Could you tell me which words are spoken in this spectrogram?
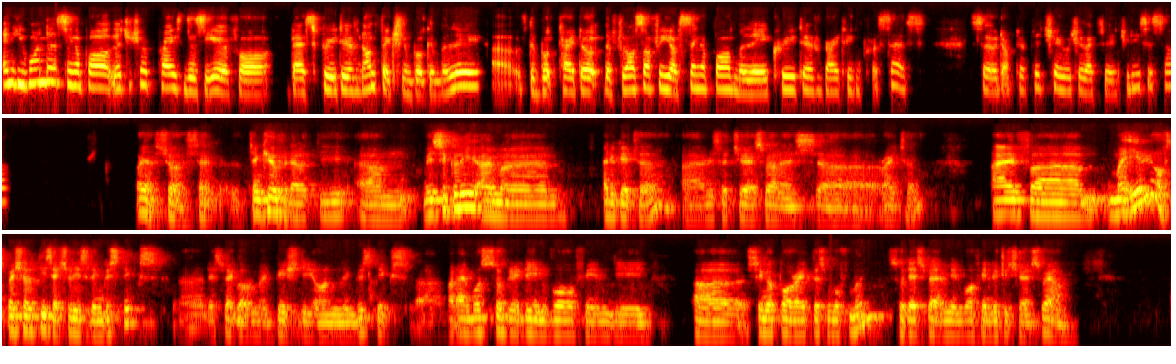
And he won the Singapore Literature Prize this year for Best Creative Nonfiction Book in Malay, uh, with the book titled The Philosophy of Singapore Malay Creative Writing Process. So, Dr. Pitchay, would you like to introduce yourself? Oh, yeah, sure. Thank you, Fidelity. Um, basically, I'm an educator, a researcher, as well as a writer. I've um, my area of specialty is actually is linguistics. Uh, that's why I got my PhD on linguistics. Uh, but I'm also greatly involved in the uh, Singapore writers movement. So that's why I'm involved in literature as well.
